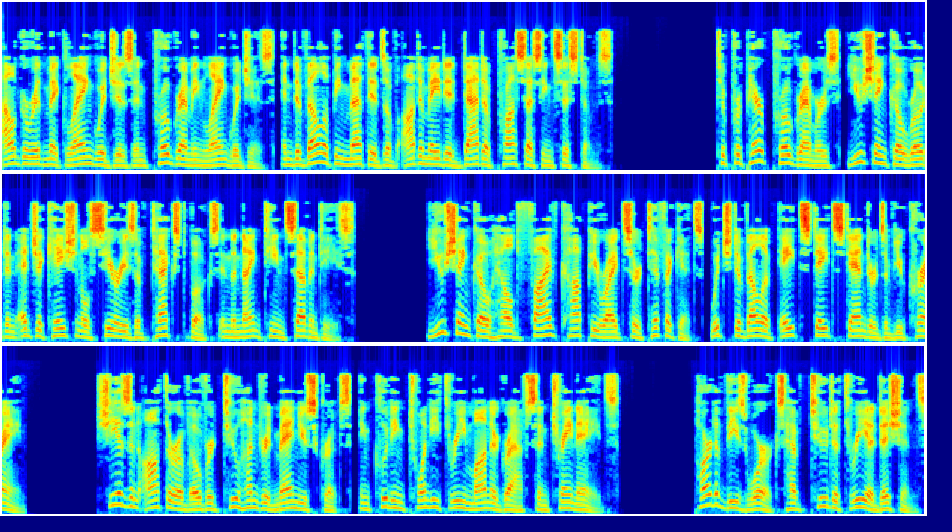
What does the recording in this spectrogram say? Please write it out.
algorithmic languages and programming languages, and developing methods of automated data processing systems. To prepare programmers, Yushchenko wrote an educational series of textbooks in the 1970s. Yushchenko held five copyright certificates, which developed eight state standards of Ukraine. She is an author of over 200 manuscripts, including 23 monographs and train aids. Part of these works have two to three editions,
